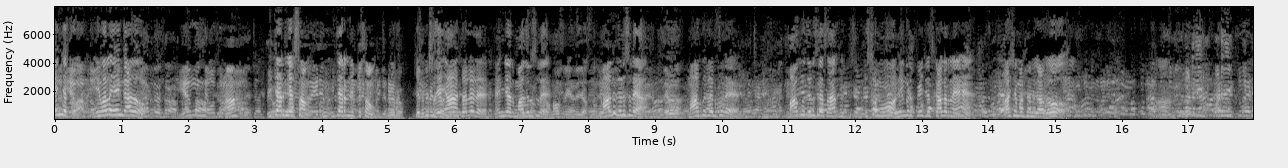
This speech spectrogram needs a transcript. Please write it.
ఏం చెప్తావా? నీ వల్ల ఏం కాదు. ఆ? విచారణ చేస్తాం. విచారణ చెప్పిస్తాం. చెప్పిస్తే. సరేలే. ఏం చేయాలి? మాకు తెలుసులే. మాకు తెలుసులే. మాకు తెలుసులే. మాకు తెలుసులే సార్. ఇష్టము. నేను కూడా పే చేసి కాలర్నే ఆశమాషాన్ని కాదు. ఆ.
